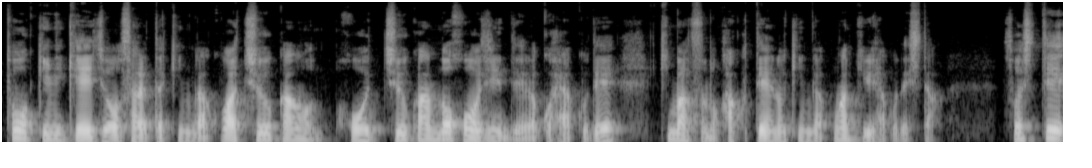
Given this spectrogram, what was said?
当期に計上された金額は中間中間の法人税が500で、期末の確定の金額が900でした。そして、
